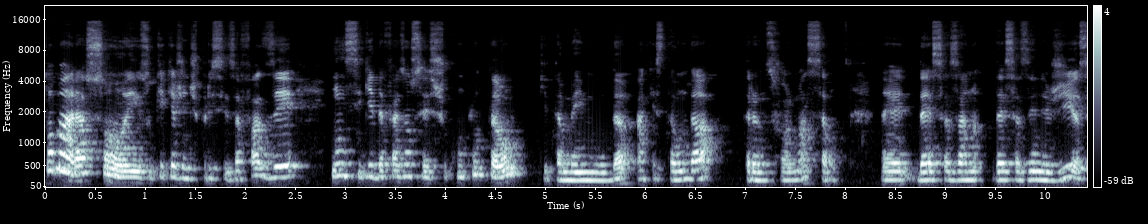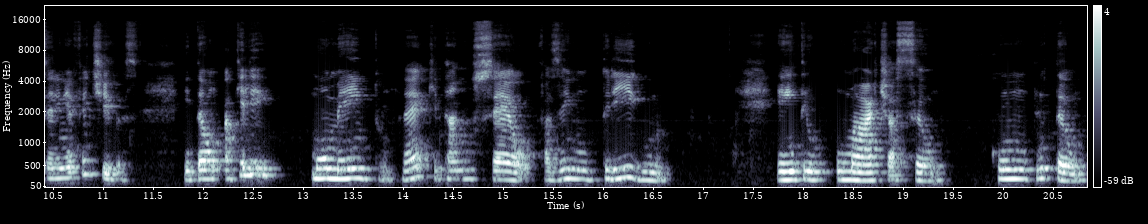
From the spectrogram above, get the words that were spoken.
tomar ações, o que, que a gente precisa fazer, e em seguida faz um sexto com Plutão, que também muda a questão da transformação, né, dessas, dessas energias serem efetivas. Então, aquele momento né, que está no céu, fazendo um trígono entre o Marte ação com Plutão,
